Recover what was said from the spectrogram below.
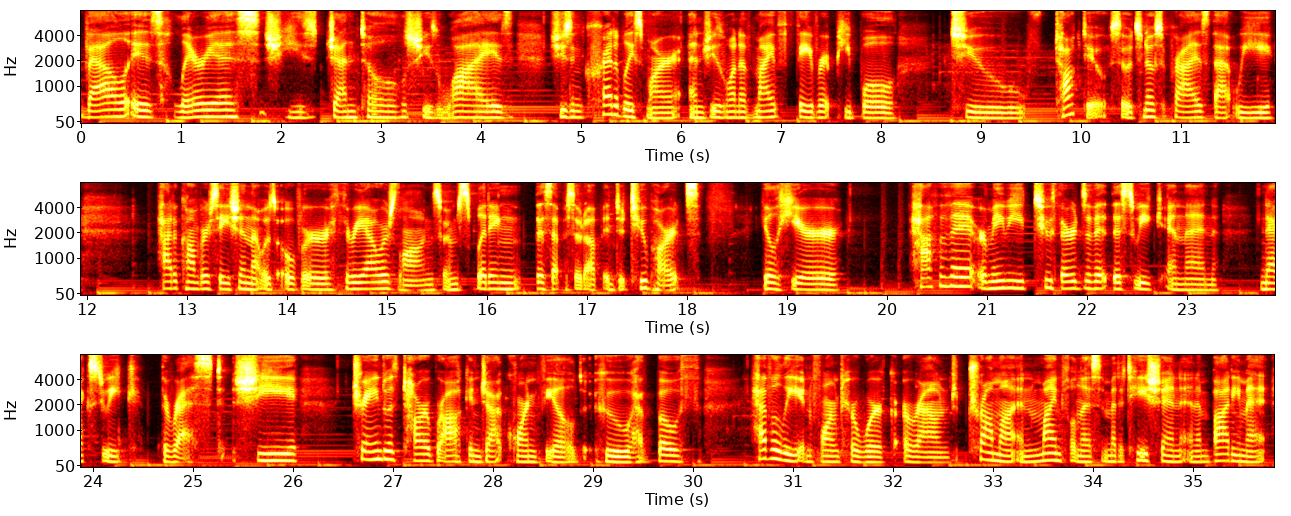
Val is hilarious. She's gentle. She's wise. She's incredibly smart. And she's one of my favorite people to talk to. So it's no surprise that we had a conversation that was over three hours long. So I'm splitting this episode up into two parts. You'll hear half of it, or maybe two thirds of it this week, and then next week, the rest. She trained with Tara Brach and Jack Kornfield, who have both heavily informed her work around trauma and mindfulness and meditation and embodiment.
